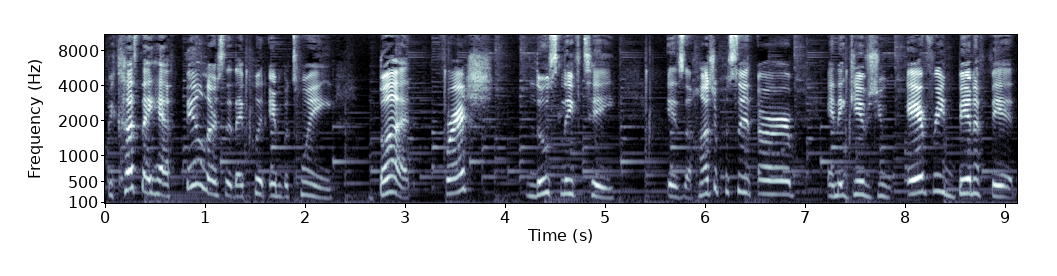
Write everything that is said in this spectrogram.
because they have fillers that they put in between. But fresh loose leaf tea is 100% herb and it gives you every benefit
